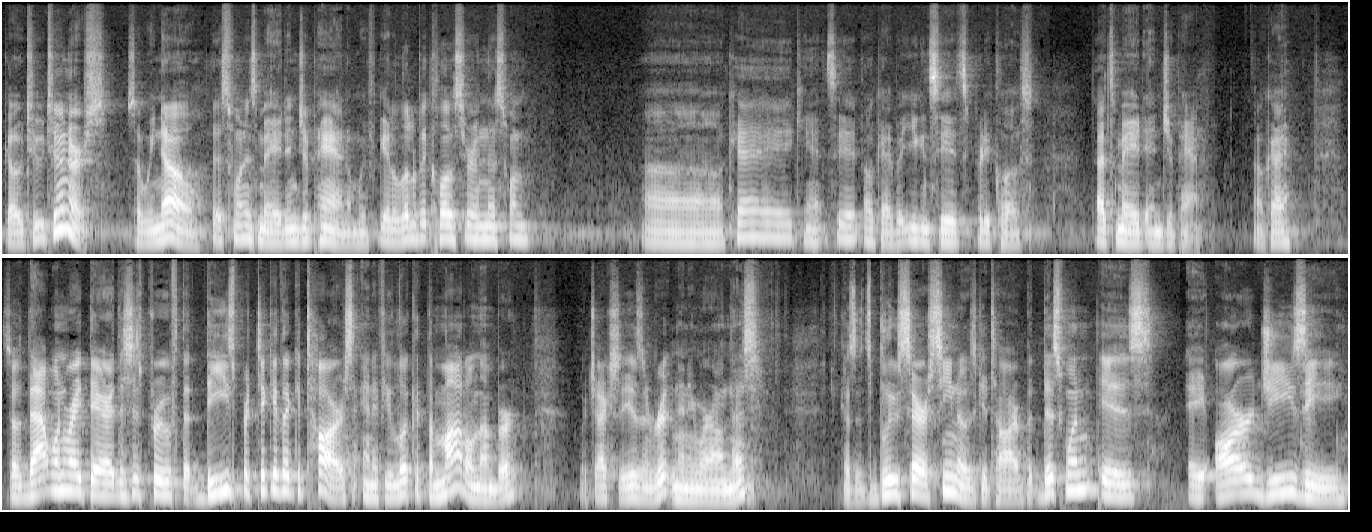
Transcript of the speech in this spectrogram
Gotoh tuners. So we know this one is made in Japan. And we get a little bit closer in this one. Uh, okay, can't see it. Okay, but you can see it's pretty close. That's made in Japan. Okay, so that one right there, this is proof that these particular guitars, and if you look at the model number, which actually isn't written anywhere on this, because it's Blues Saraceno's guitar, but this one is a RGZ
